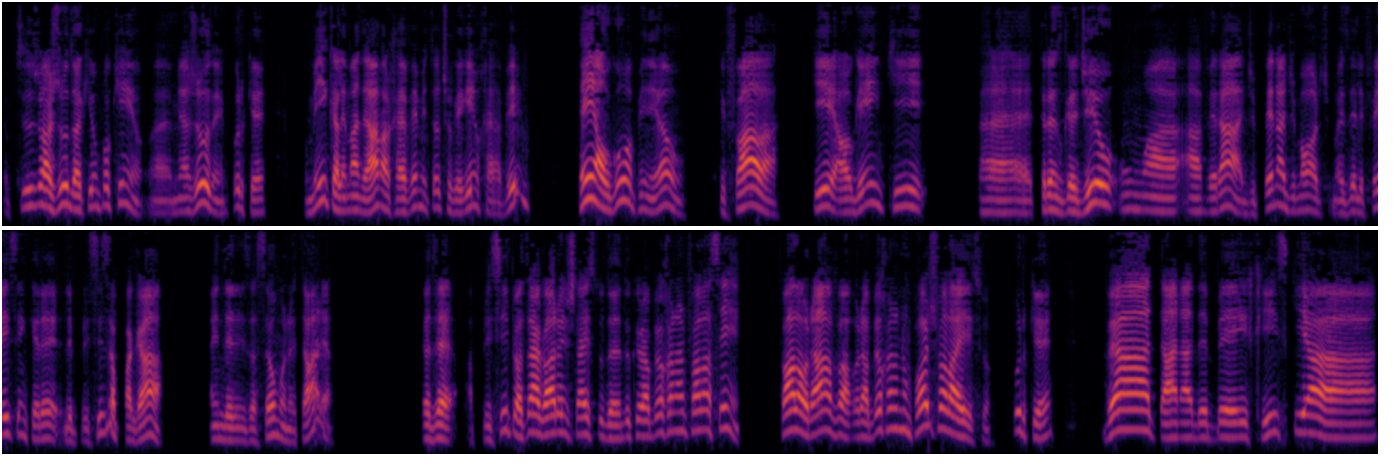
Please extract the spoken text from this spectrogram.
eu preciso de ajuda aqui um pouquinho, eh, me ajudem, por quê? O Mika le manda amar chayavim itot shogegim chayavim? Tem alguma opinião que fala que alguém que é, transgrediu uma haverá de pena de morte, mas ele fez sem querer, ele precisa pagar a indenização monetária? Quer dizer, a princípio, até agora a gente está estudando que o Rabbi Hanan fala assim. Fala o Rava, o Hanan não pode falar isso. Por quê? Ve'atana de Beichiskia.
